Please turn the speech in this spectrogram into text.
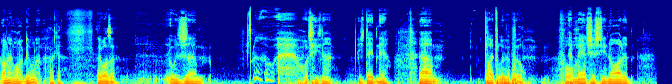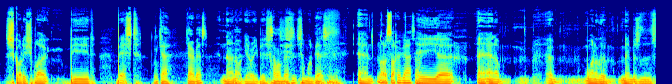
I don't like doing it. Okay. Who was it? It was um, what's his name? He's dead now. Um, played for Liverpool and Manchester United. Scottish bloke, beard, best. Okay. Gary Best. No, not Gary Best. Someone What's his- best. Someone Yes. best. And Not a soccer guy. So. He uh, and a, a, one of the members of the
